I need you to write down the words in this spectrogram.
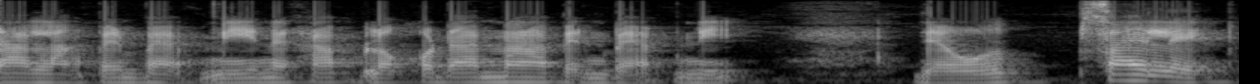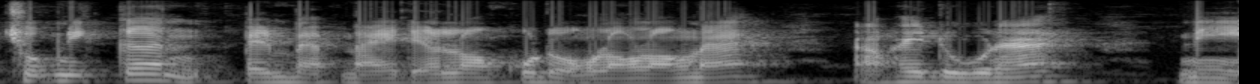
ด้านหลังเป็นแบบนี้นะครับ แล้วก็ด้านหน้าเป็นแบบนี้ เดี๋ยวไส้เหล็กชุบนิกเกิลเป็นแบบไหนเดี๋ยวลองครูโด่งลองลองนะ เอาให้ดูนะ นี่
